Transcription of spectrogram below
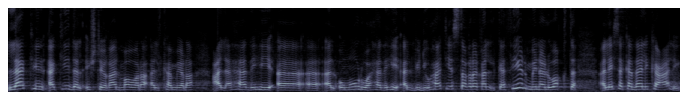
لكن أكيد الاشتغال ما وراء الكاميرا على هذه الأمور وهذه الفيديوهات يستغرق الكثير من الوقت. أليس كذلك علي؟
